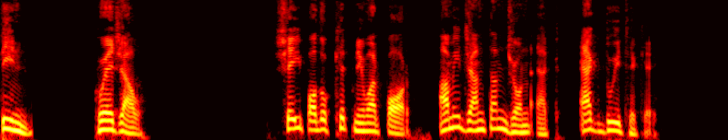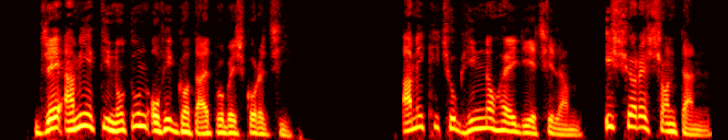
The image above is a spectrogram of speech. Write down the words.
তিন, হয়ে যাও। সেই পদক্ষেপ নেওয়ার পর আমি জানতাম জন এক এক দুই থেকে, যে আমি একটি নতুন অভিজ্ঞতায় প্রবেশ করেছি। আমি কিছু ভিন্ন হয়ে গিয়েছিলাম। ঈশ্বরের সন্তান,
